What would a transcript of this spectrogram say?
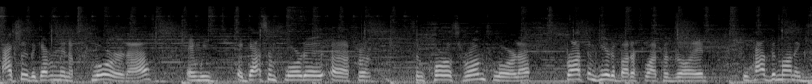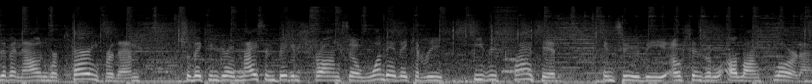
actually the government of Florida, and we got some Florida, uh, from, some corals from Florida, brought them here to Butterfly Pavilion. We have them on exhibit now, and we're caring for them so they can grow nice and big and strong so one day they could re be replanted into the oceans along Florida.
